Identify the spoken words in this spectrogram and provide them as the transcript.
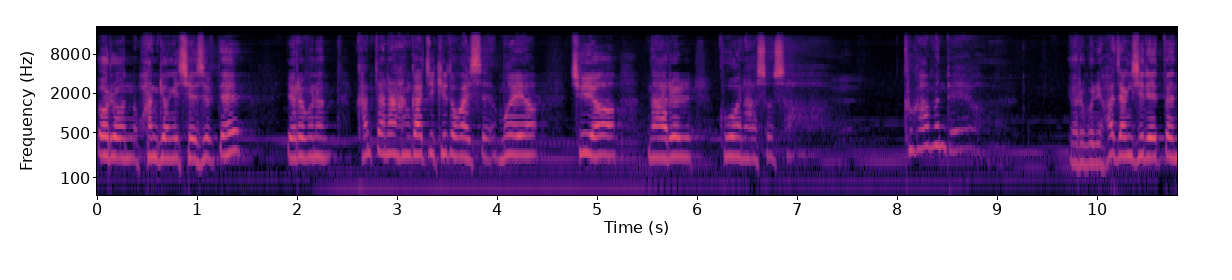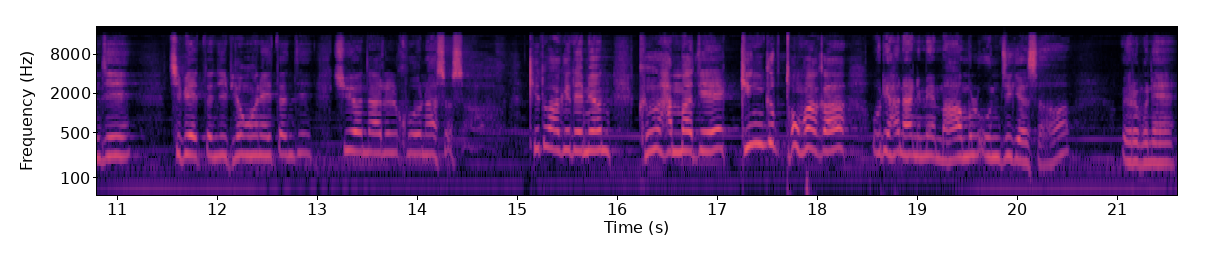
어려운 환경에 처했을 때 여러분은 간단한 한 가지 기도가 있어요. 뭐예요? 주여 나를 구원하소서. 그거 하면 돼요. 여러분이 화장실에 있든지 집에 있든지 병원에 있든지 주여 나를 구원하소서. 기도하게 되면 그 한마디의 긴급 통화가 우리 하나님의 마음을 움직여서 여러분의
